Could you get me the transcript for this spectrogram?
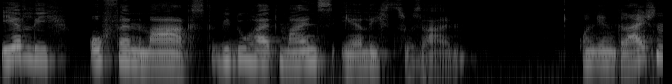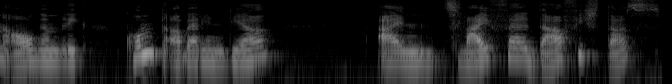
ehrlich offen magst, wie du halt meinst, ehrlich zu sein. Und im gleichen Augenblick kommt aber in dir ein Zweifel, darf ich das?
